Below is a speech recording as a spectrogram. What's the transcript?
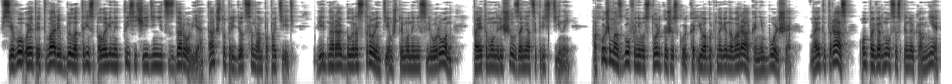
Всего у этой твари было три с половиной тысячи единиц здоровья, так что придется нам попотеть. Видно, рак был расстроен тем, что ему нанесли урон, поэтому он решил заняться Кристиной. Похоже, мозгов у него столько же, сколько и у обыкновенного рака, не больше. На этот раз он повернулся спиной ко мне,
